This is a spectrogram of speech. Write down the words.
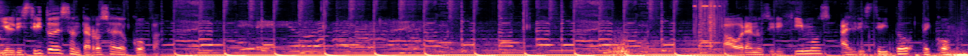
y el distrito de Santa Rosa de Ocopa. Ahora nos dirigimos al distrito de Comas.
